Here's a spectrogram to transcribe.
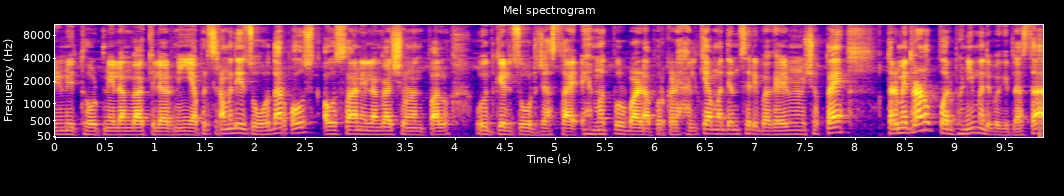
किणी थोट निलंगा किलरणी या परिसरामध्ये जोरदार पाऊस औसा निलंगा शिवणंतपाल उदगीर जोर जास्त आहे. अहमदपूर बाळापूरकडे हलक्या मध्यम सरी बघायला मिळू शकत आहे तर मित्रांनो परभणीमध्ये बघितलं असता.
